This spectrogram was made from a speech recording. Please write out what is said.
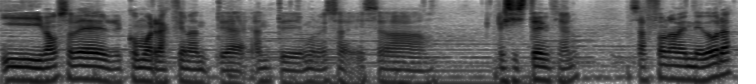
Y vamos a ver cómo reacciona ante, ante bueno, esa, esa resistencia, ¿no? Esa zona vendedora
